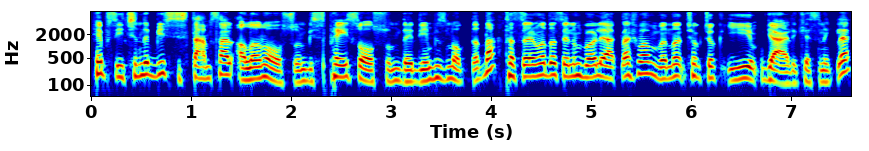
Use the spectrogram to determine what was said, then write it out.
hepsi içinde bir sistemsel alan olsun, bir space olsun dediğimiz noktada tasarıma da senin böyle yaklaşman bana çok çok iyi geldi kesinlikle.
